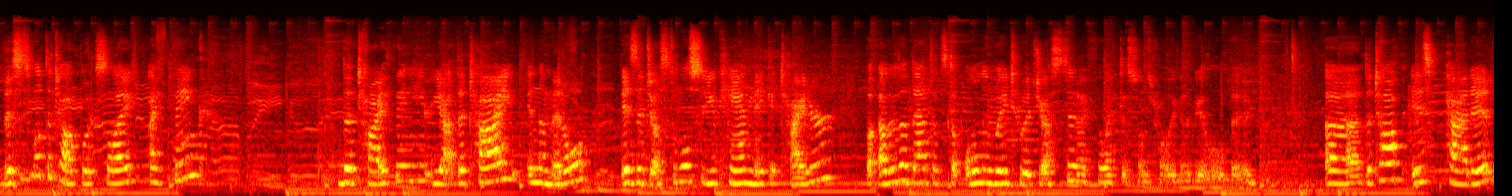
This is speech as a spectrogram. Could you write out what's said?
This is what the top looks like. I think the tie thing here, yeah, the tie in the middle is adjustable so you can make it tighter. But other than that, that's the only way to adjust it. I feel like this one's probably going to be a little big. Uh, the top is padded,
